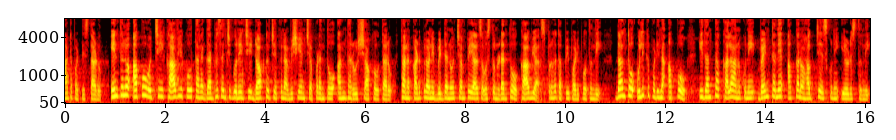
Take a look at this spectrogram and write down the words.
ఆట పట్టిస్తాడు. ఇంతలో అప్పు వచ్చి కావ్యకు తన గర్భసంచి గురించి డాక్టర్ చెప్పిన విషయం చెప్పడంతో అందరూ షాక్ అవుతారు. తన కడుపులోని బిడ్డను చంపేయాల్సి వస్తుండటంతో కావ్య స్పృహ తప్పి పడిపోతుంది. దాంతో ఉలికిపడిన అప్పు ఇదంతా కల అనుకుని వెంటనే అక్కను హగ్ చేసుకుని ఏడుస్తుంది.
